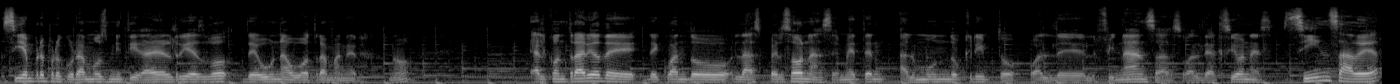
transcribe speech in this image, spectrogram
siempre procuramos mitigar el riesgo de una u otra manera, ¿no? Al contrario de, de cuando las personas se meten al mundo cripto o al de finanzas o al de acciones sin saber,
